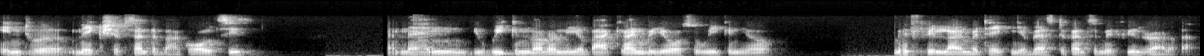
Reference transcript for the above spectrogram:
into a makeshift centre back all season. And then you weaken not only your back line, but you also weaken your midfield line by taking your best defensive midfielder out of that.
